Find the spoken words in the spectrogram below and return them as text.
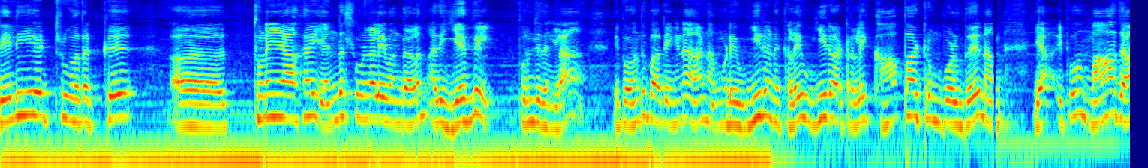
வெளியேற்றுவதற்கு அஹ், துணையாக எந்த சூழ்நிலை வந்தாலும் அது எவில் புரிஞ்சுதுங்களா? இப்போ வந்து பார்த்தீங்கன்னா நம்முடைய உயிரணுக்களை உயிராற்றலை காப்பாற்றும் பொழுது நம் இப்போ மாதா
